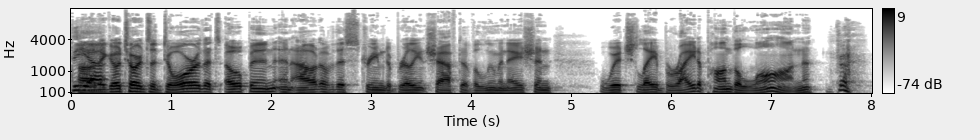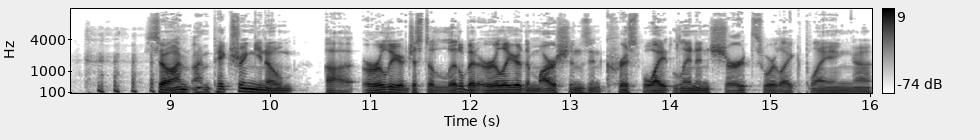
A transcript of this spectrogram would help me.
the Uh, uh, they go towards a door that's open, and out of this streamed a brilliant shaft of illumination, which lay bright upon the lawn. so I'm I'm picturing, you know, uh, earlier, just a little bit earlier, the Martians in crisp white linen shirts were like playing uh,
